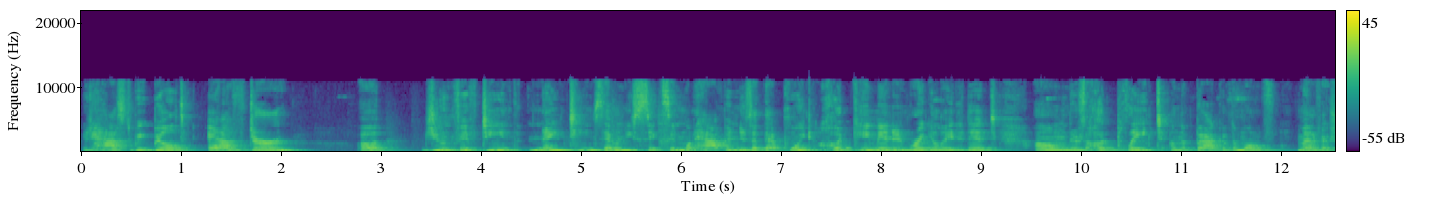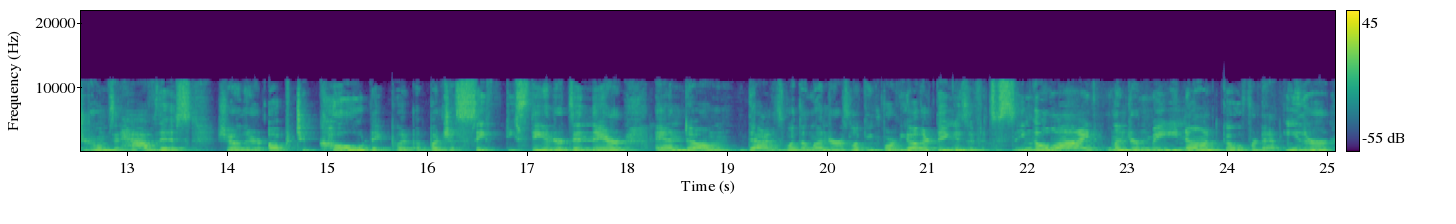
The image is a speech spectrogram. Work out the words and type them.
it has to be built after uh, June 15th, 1976. And what happened is at that point, HUD came in and regulated it. Um, there's a HUD plate on the back of the manufactured homes that have this, so they're up to code. They put a bunch of safety standards in there, and um, that is what the lender is looking for. The other thing is if it's a single wide, lender may not go for that either.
